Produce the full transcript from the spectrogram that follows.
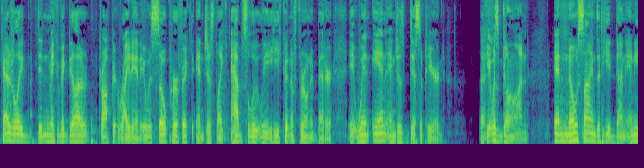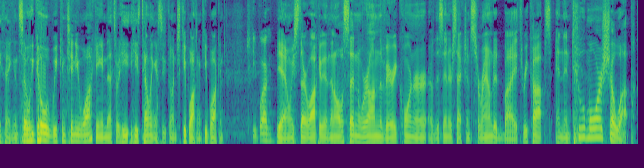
casually didn't make a big deal out of it, dropped it right in. It was so perfect and just like absolutely he couldn't have thrown it better. It went in and just disappeared. Like it was gone. And no signs that he had done anything. And so we go, we continue walking, and that's what he, he's telling us. He's going, just keep walking, keep walking. Just keep walking. Yeah, and we start walking, and then all of a sudden we're on the very corner of this intersection, surrounded by three cops, and then two more show up,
